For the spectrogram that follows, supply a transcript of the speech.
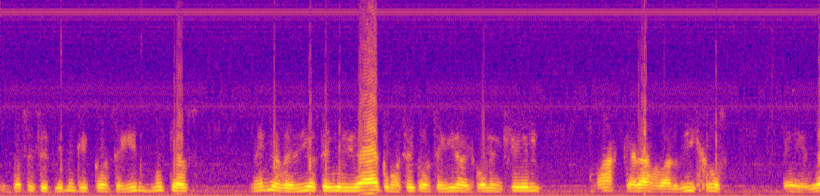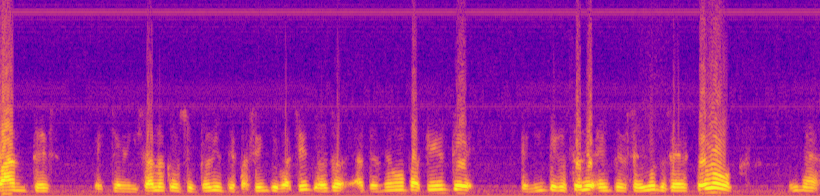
Entonces se tienen que conseguir muchos medios de bioseguridad, como se conseguir alcohol en gel, máscaras, barbijos, eh, guantes, esterilizar los consultorios entre paciente y paciente. Nosotros atendemos a un paciente, pendiente custodio entre el segundo, o sea, es todo una,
